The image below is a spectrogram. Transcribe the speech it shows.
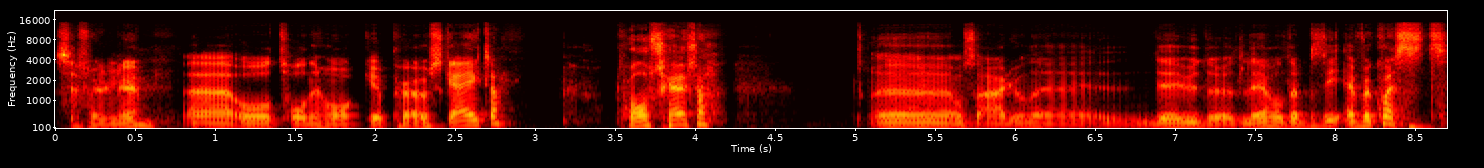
Selvfølgelig. Uh, og Tony Hawk Pro Skater. Proskater. Uh, Eh, og så er det jo det, det udødelige, holdt jeg på å si, Everquest.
